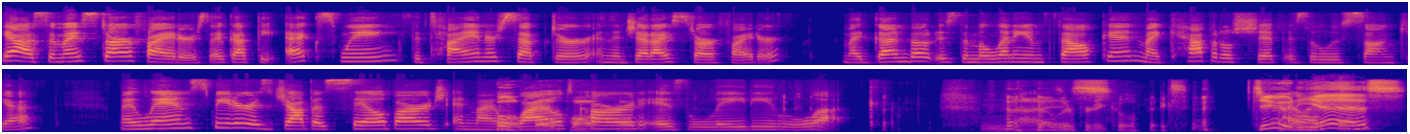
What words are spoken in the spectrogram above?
Yeah, so my starfighters, I've got the X-Wing, the TIE Interceptor, and the Jedi Starfighter. My gunboat is the Millennium Falcon. My capital ship is the Lusankya. My land speeder is Jabba's sail barge, and my Ho, ho, wild ho, ho. card is Lady Luck. Nice. Those are pretty cool picks. Dude, I like them. yes.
